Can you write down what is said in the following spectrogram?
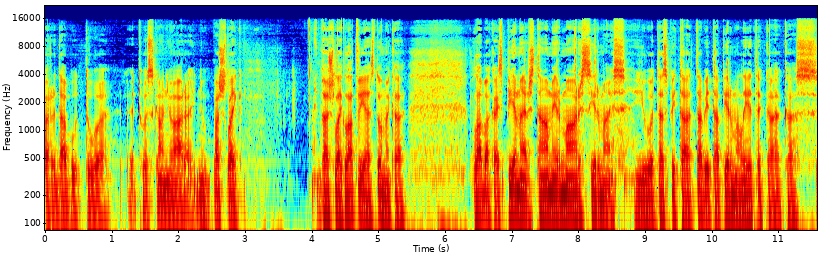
var dabūt to, to skaņu ārā. Nu, pašlaik Pašlaik Latvijā es domāju, ka labākais piemērs tam ir Māris Sirmais. Jo tas bija tā, tā, bija tā pirmā lieta, kā, kas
